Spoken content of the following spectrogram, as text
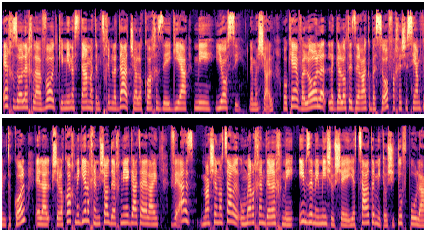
איך זה הולך לעבוד, כי מן הסתם אתם צריכים לדעת שהלקוח הזה הגיע מיוסי, למשל, אוקיי? אבל לא לגלות את זה רק בסוף, אחרי שסיימתם את הכל, אלא כשלקוח מגיע לכם לשאול דרך מי הגעת אליי. ואז מה שנוצר, הוא אומר לכם דרך מי, אם זה ממישהו שיצרתם איתו שיתוף פעולה,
